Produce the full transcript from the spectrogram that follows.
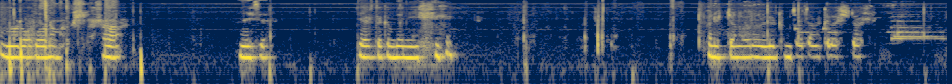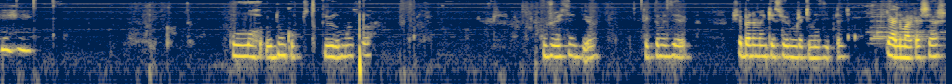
Onlar da oynamamışlar. Ha. Neyse. Diğer takımdan iyi. Ben üç canavarı öldürdüm zaten arkadaşlar. Allah ödüm koptu tıklıyordum az daha. Ücretsiz diyor. Reklam izleyerek. İşte ben hemen kesiyorum reklam izleyip. Geldim arkadaşlar.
